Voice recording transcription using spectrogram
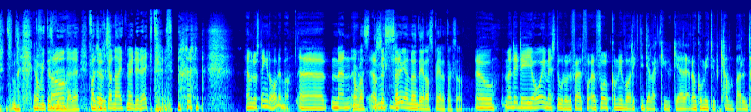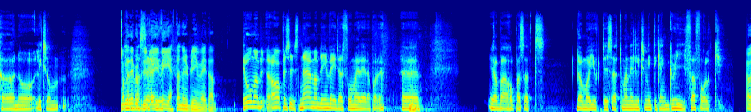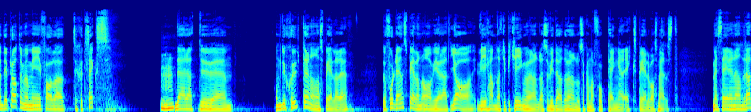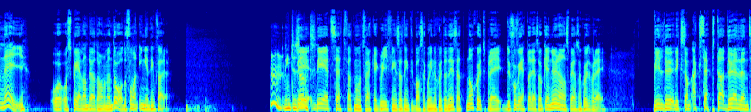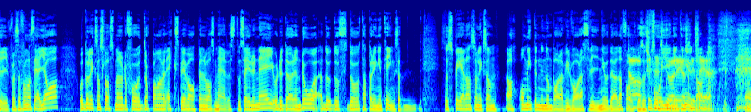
Kommer inte ens ja, vidare. Fan, Ultra Nightmare direkt. Ja, men då stänger du av det bara. Uh, men, ja, fast, alltså, då missar du ju ändå en del av spelet också. Jo, men det är det jag är mest orolig för. Att folk kommer ju vara riktigt jävla kukiga där. De kommer ju typ kampa runt hörn och liksom... Ja, men det beror du lär ju veta när du blir invadad. Jo, man, ja precis. När man blir invadad får man ju reda på det. Uh, mm. Jag bara hoppas att de har gjort det så att man liksom inte kan griefa folk. Ja, men det pratar de om i Fallout 76. Mm. Det är att du, eh, om du skjuter en annan spelare, då får den spelaren avgöra att ja, vi hamnar typ i krig med varandra så vi dödar varandra och så kan man få pengar, XP eller vad som helst. Men säger den andra nej och, och spelaren dödar honom ändå, då får man ingenting för det. Mm, intressant. Det, det, är ett sätt för att motverka griefing så att det inte bara ska gå in och skjuta. Det är så att någon skjuter på dig, du får veta det. Så okej, okay, nu är det en annan spelare som skjuter på dig. Vill du liksom accepta duellen typ? Och så får man säga ja. Och då liksom slåss man och då får, droppar man väl XP-vapen eller vad som helst. Då säger du nej och du dör ändå, då, då, då tappar du ingenting. Så, att, så spelaren som liksom, ja, om inte nu någon bara vill vara svinig och döda folk ja, så precis, får ju ingenting ut av det.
